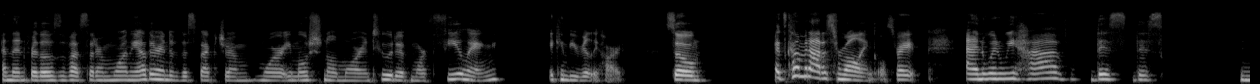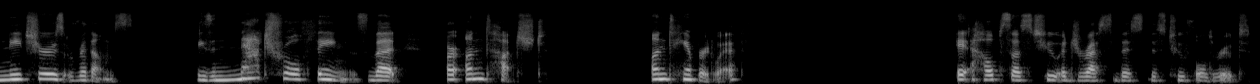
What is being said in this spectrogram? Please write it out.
And then for those of us that are more on the other end of the spectrum, more emotional, more intuitive, more feeling, it can be really hard. So it's coming at us from all angles, right? And when we have this this nature's rhythms, these natural things that are untouched, untampered with, it helps us to address this, this twofold root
